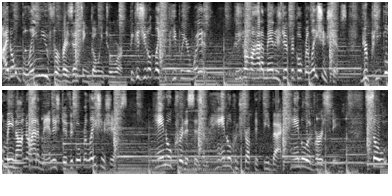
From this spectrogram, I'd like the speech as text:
I don't blame you for resenting going to work because you don't like the people you're with, because you don't know how to manage difficult relationships. Your people may not know how to manage difficult relationships. Handle criticism, handle constructive feedback, handle adversity. So,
